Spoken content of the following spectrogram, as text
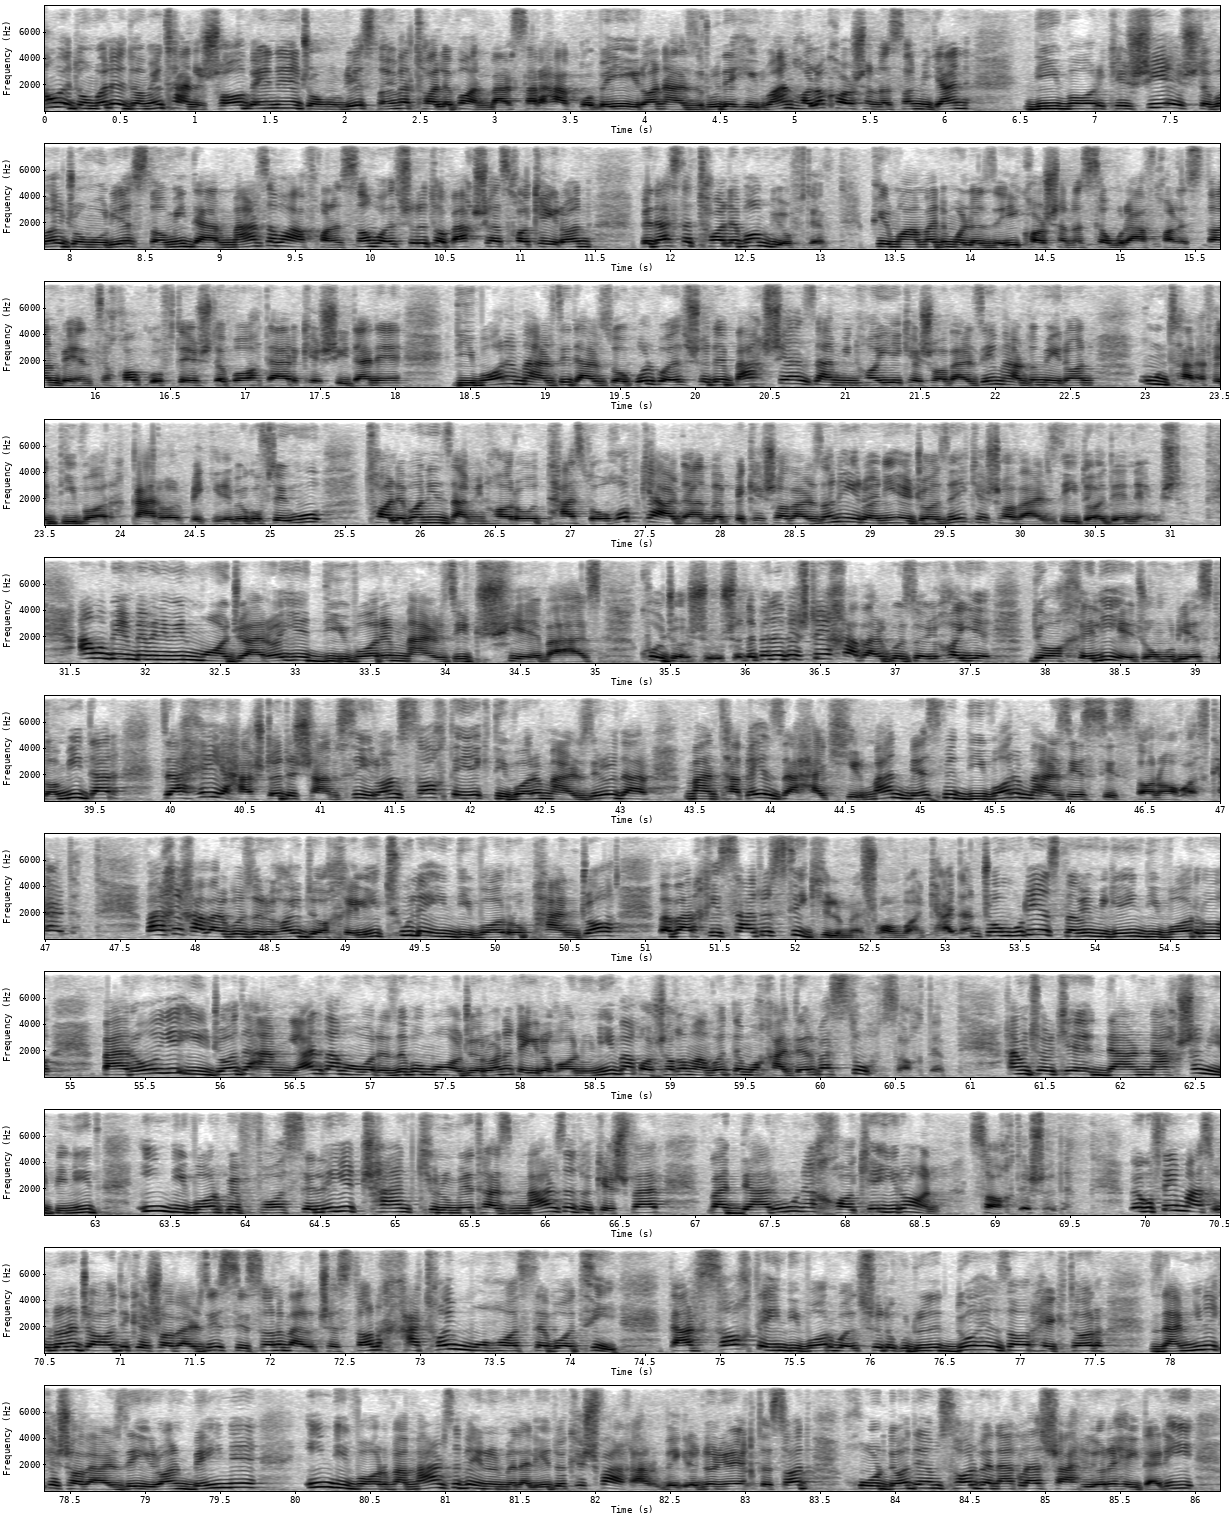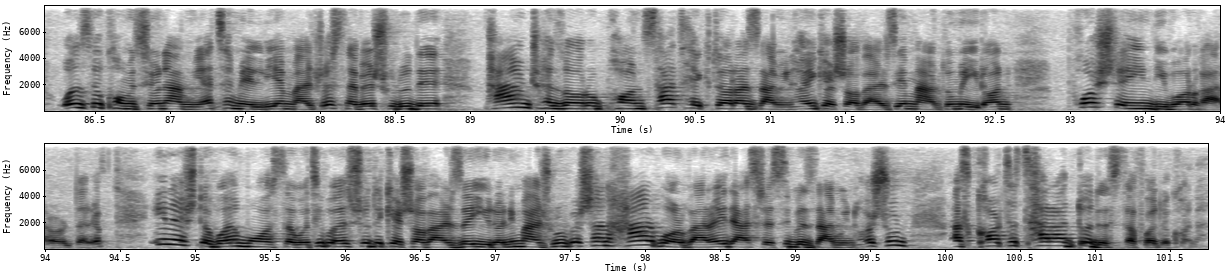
اما به دنبال ادامه تنش‌ها بین جمهوری اسلامی و طالبان. بر سر حقابه ایران از رود هیروان حالا کارشناسان میگن دیوارکشی اشتباه جمهوری اسلامی در مرز با افغانستان باعث شده تا بخشی از خاک ایران به دست طالبان بیفته. پیر محمد ملازعی کارشناس امور افغانستان به انتخاب گفته اشتباه در کشیدن دیوار مرزی در زابل باعث شده بخشی از زمین‌های کشاورزی مردم ایران اون طرف دیوار قرار بگیره. به گفته او طالبان این زمین‌ها رو تصاحب کردند و به کشاورزان ایرانی اجازه کشاورزی داده نمیشه اما بیایم ببینیم این ماجرای دیوار مرزی چیه و از کجا شروع شده. به نوشته خبرگزاری های داخلی جمهوری اسلامی در دهه 80 شمسی ایران ساخت یک دیوار مرزی رو در منطقه زحک هیرمند به اسم دیوار مرزی سیستان آغاز کرده. برخی خبرگزاری های داخلی طول این دیوار رو 50 و برخی 130 کیلومتر عنوان کردن. جمهوری اسلامی میگه این دیوار رو برای ایجاد امنیت و مبارزه با مهاجران غیرقانونی و قاچاق مواد مخدر و سوخت ساخته. همینطور که در نقشه می‌بینید این دیوار به فاصله چند کیلومتر از مرز دو کشور و درون خاک ایران ساخته شده. به گفته این مسئولان جهاد کشاورزی سیستان و بلوچستان خطای محاسباتی در ساخت این دیوار باعث شده حدود 2000 هکتار زمین کشاورزی ایران بین این دیوار و مرز بین المللی دو کشور قرار بگیره. دنیای اقتصاد خرداد امسال به نقل از شهریار حیدری عضو کمیسیون امنیت ملی مجلس نوشت حدود 5500 هکتار از زمین‌های کشاورزی مردم ایران پشت این دیوار قرار داره. این اشتباه محاسباتی باعث شده کشاورزای ایرانی مجبور بشن هر بار برای دسترسی به زمین‌هاشون از کارت تردد استفاده کنن.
